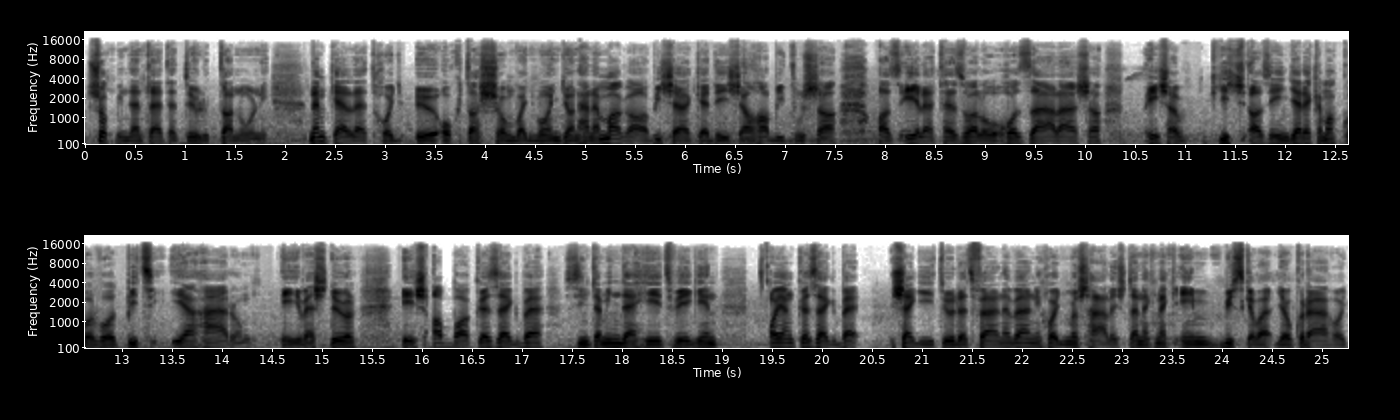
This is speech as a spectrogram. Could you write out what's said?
sok mindent lehetett tőlük tanulni. Nem kellett, hogy ő oktasson vagy mondjon, hanem maga a viselkedése, a habitusa, az élethez való hozzáállása, és a kis, az én gyerekem akkor volt pici, ilyen három évestől, és abba a közegbe szinte minden hétvégén olyan közegbe segítődött felnevelni, hogy most hál' Istennek én büszke vagyok rá, hogy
